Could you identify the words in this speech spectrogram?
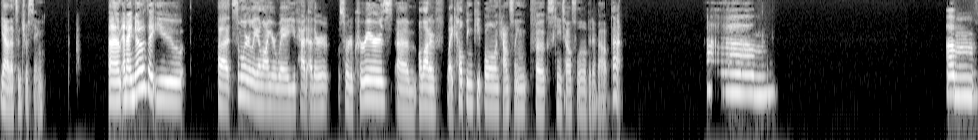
yeah that's interesting um and i know that you uh similarly along your way you've had other sort of careers um a lot of like helping people and counseling folks can you tell us a little bit about that um um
